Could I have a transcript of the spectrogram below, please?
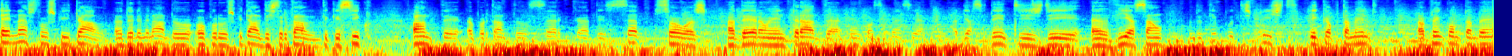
É neste hospital, denominado por Hospital Distrital de Quisico, onde, portanto, cerca de sete pessoas deram entrada em consequência de acidentes de aviação do tipo despiste e captamento, bem como também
